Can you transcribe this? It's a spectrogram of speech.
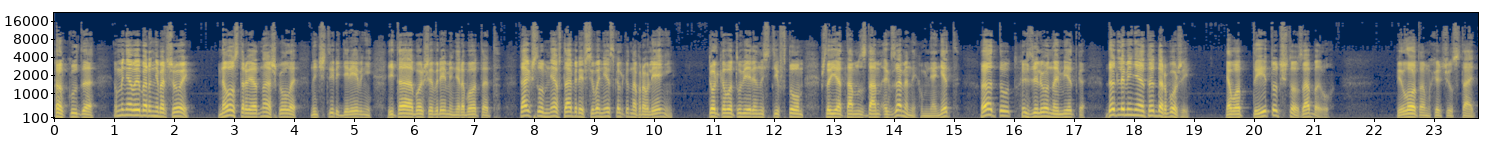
«А куда? У меня выбор небольшой. На острове одна школа на четыре деревни, и та больше времени работает. Так что у меня в табеле всего несколько направлений. Только вот уверенности в том, что я там сдам экзамены, у меня нет. А тут зеленая метка. Да для меня это дар божий. А вот ты тут что забыл? Пилотом хочу стать.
